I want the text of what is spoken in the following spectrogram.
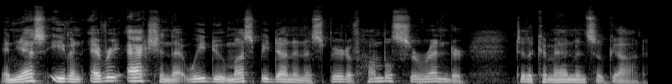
and yes, even every action that we do must be done in a spirit of humble surrender to the commandments of God.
